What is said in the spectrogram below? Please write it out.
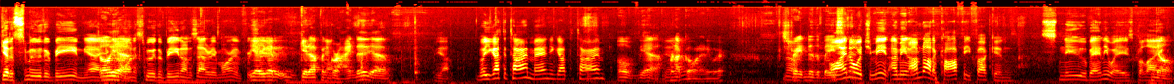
Get a smoother bean. Yeah. Oh, yeah. want a smoother bean on a Saturday morning for yeah, sure. you gotta get up and Yeah. grind it. Yeah. Yeah. Well, you got the time, man. You got the time. Oh yeah, we're not going anywhere. No. Straight into the basement. Oh, I know what you mean. I mean, I'm not a coffee fucking snoob, anyways. But like, no.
